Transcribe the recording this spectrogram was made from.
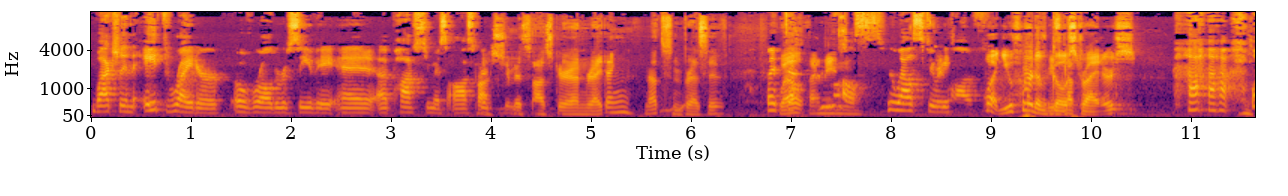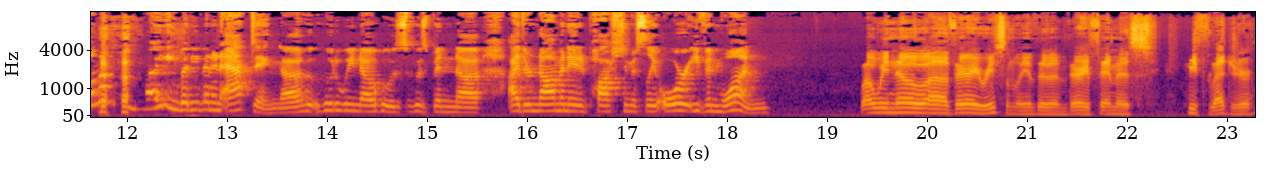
well, actually, an eighth writer overall to receive a, a, a posthumous Oscar. Posthumous Oscar on writing. That's impressive. But Well, uh, I mean- who else? Who else do we have? What you've heard of We've got- ghostwriters? well, not in writing, but even in acting. Uh, who, who do we know who's who's been uh, either nominated posthumously or even won? Well, we know uh, very recently the very famous Heath Ledger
